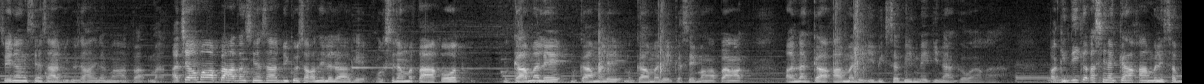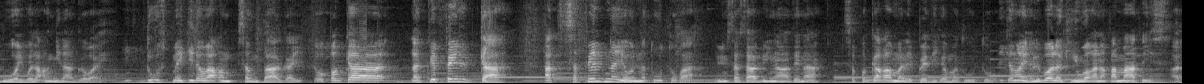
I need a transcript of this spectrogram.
So yun ang sinasabi ko sa kanila mga pa. At saka mga pangat ang sinasabi ko sa kanila lagi, huwag silang matakot, magkamali, magkamali, magkamali kasi mga pangat, ang nagkakamali, ibig sabihin may ginagawa ka. Pag hindi ka kasi nagkakamali sa buhay, wala kang ginagawa eh. Do, may ginawa kang isang bagay. So pagka nagpe-failed ka, at sa failed na yon natuto ka. Yung sasabi natin na sa pagkakamali, pwede ka matuto. Hindi ka ngayon, halimbawa, naghiwa ka ng kamatis at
